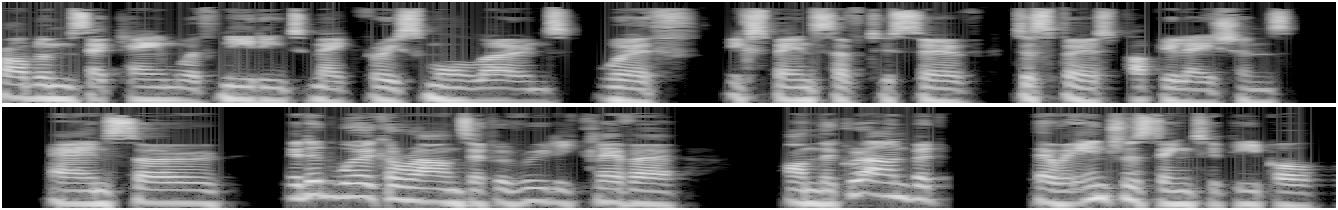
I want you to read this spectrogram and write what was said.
problems that came with needing to make very small loans with expensive to serve dispersed populations. And so they did workarounds that were really clever on the ground, but they were interesting to people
